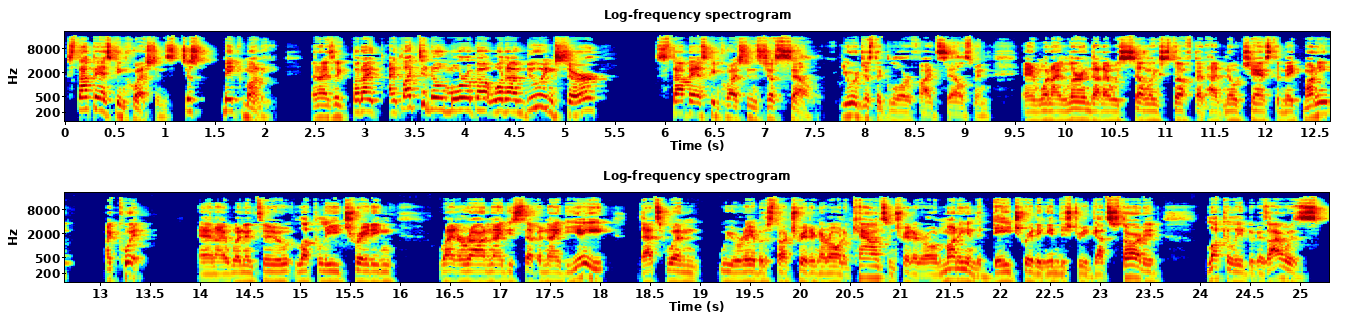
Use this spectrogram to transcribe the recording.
"Stop asking questions. Just make money." And I was like, "But I, I'd like to know more about what I'm doing, sir." Stop asking questions. Just sell. You were just a glorified salesman. And when I learned that I was selling stuff that had no chance to make money, I quit. And I went into, luckily, trading right around 97, 98. That's when we were able to start trading our own accounts and trading our own money, and the day trading industry got started. Luckily, because I was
